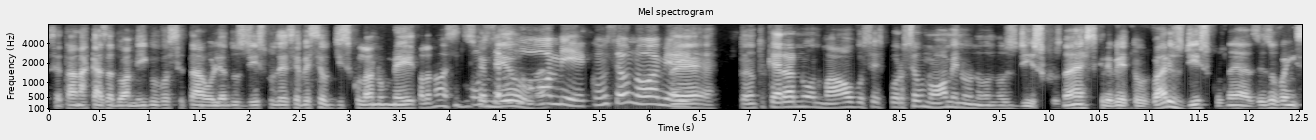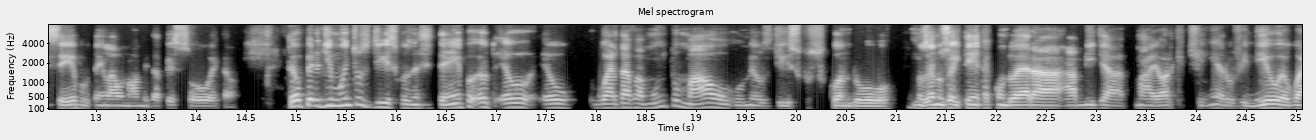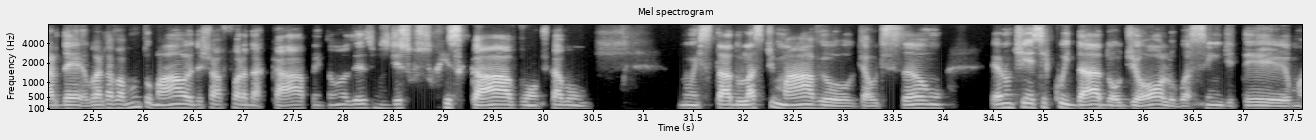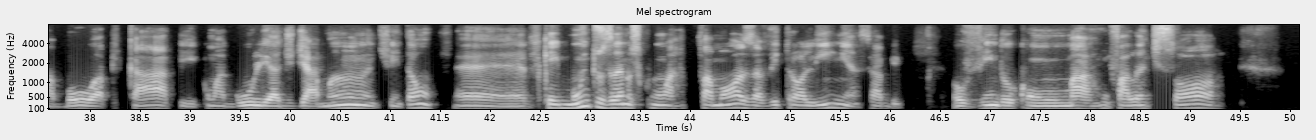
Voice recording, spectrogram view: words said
você está na casa do amigo, você está olhando os discos, aí você vê seu disco lá no meio e fala, nossa, esse disco com é meu. Com seu nome, né? com seu nome aí. É, tanto que era normal você pôr o seu nome no, no, nos discos, né? Escrever vários discos, né? Às vezes eu vou em sebo, tem lá o nome da pessoa e tal. Então eu perdi muitos discos nesse tempo. Eu, eu, eu guardava muito mal os meus discos quando nos anos 80, quando era a mídia maior que tinha, era o vinil, eu guardei, eu guardava muito mal, eu deixava fora da capa, então às vezes os discos riscavam, ficavam num estado lastimável de audição. Eu não tinha esse cuidado audiólogo assim de ter uma boa picape com agulha de diamante. Então, é, fiquei muitos anos com a famosa vitrolinha, sabe? ouvindo com uma, um falante só,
